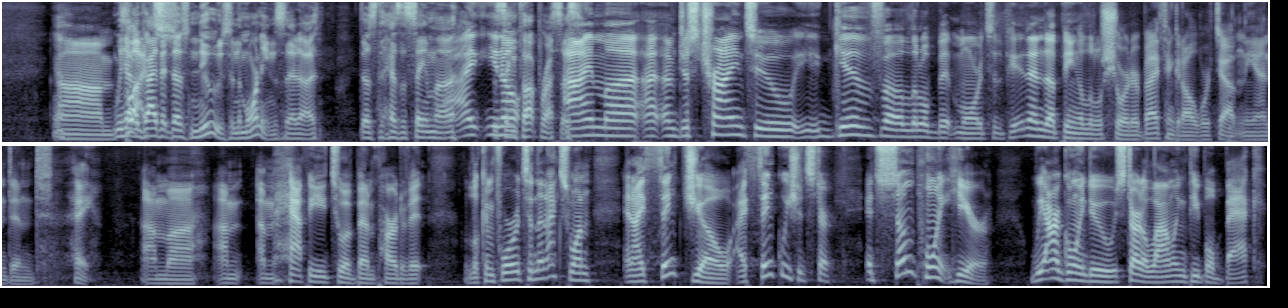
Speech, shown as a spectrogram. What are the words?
Um, We have a guy that does news in the mornings that uh, does has the same uh, I you know same thought process. I'm uh, I, I'm just trying to give a little bit more to the people. It ended up being a little shorter, but I think it all worked out in the end. And hey, I'm uh, I'm I'm happy to have been part of it. Looking forward to the next one. And I think Joe, I think we should start at some point here. We are going to start allowing people back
